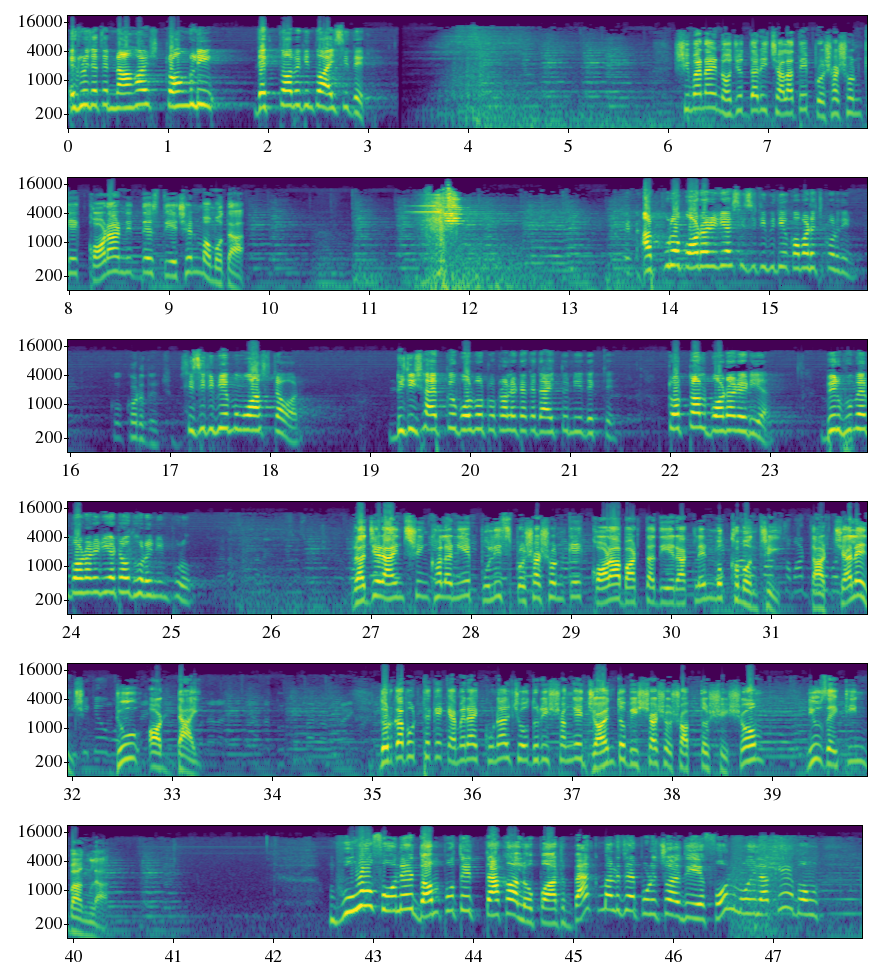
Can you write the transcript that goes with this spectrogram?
এগুলো যাতে না হয় স্ট্রংলি দেখতে হবে কিন্তু আইসিদের সীমানায় নজরদারি চালাতে প্রশাসনকে কড়া নির্দেশ দিয়েছেন মমতা। আর পুরো বর্ডার এরিয়া সিসিটিভি দিয়ে কভারেজ করে দিন। করে দিচ্ছি। সিসিটিভি এবং ওয়াচ টাওয়ার ডিজি সাহেবকে বলব টোটাল এটাকে দায়িত্ব নিয়ে দেখতে। টোটাল বর্ডার এরিয়া বীরভূমের বর্ডার এরিয়াটাও ধরে নিন পুরো। রাজ্যের আইন শৃঙ্খলা নিয়ে পুলিশ প্রশাসনকে কড়া বার্তা দিয়ে রাখলেন মুখ্যমন্ত্রী। তার challenge do or die Durgapur থেকে ক্যামেরায় কুণাল চৌধুরীর সঙ্গে জয়ন্ত বিশ্বাস ও সপ্তর্ষি সোম নিউজ এইটিন বাংলা। ভুয়ো ফোনে দম্পতির টাকা লোপাট। ব্যাংক ম্যানেজার পরিচয় দিয়ে ফোন মহিলাকে এবং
